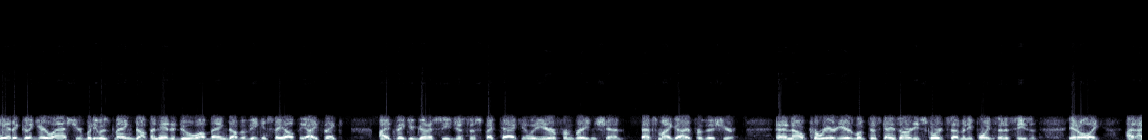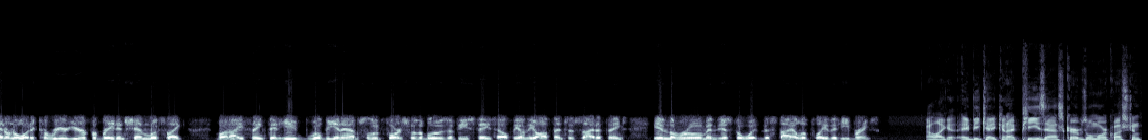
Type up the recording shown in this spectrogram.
he had a good year last year, but he was banged up and had to do it while banged up. If he can stay healthy, I think I think you're going to see just a spectacular year from Brayden Schenn. That's my guy for this year. And now career year, look, this guy's already scored 70 points in a season. You know, like I, I don't know what a career year for Brayden Schenn looks like, but I think that he will be an absolute force for the Blues if he stays healthy on the offensive side of things, in the room, and just the the style of play that he brings. I like it. Hey, BK, can I please ask Curbs one more question?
